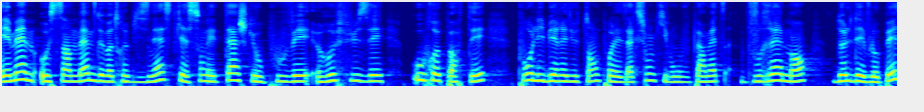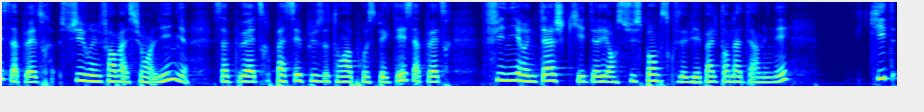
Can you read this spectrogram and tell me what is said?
Et même au sein même de votre business, quelles sont les tâches que vous pouvez refuser ou reporter pour libérer du temps pour les actions qui vont vous permettre vraiment de le développer? Ça peut être suivre une formation en ligne, ça peut être passer plus de temps à prospecter, ça peut être finir une tâche qui était en suspens parce que vous n'aviez pas le temps de la terminer, quitte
